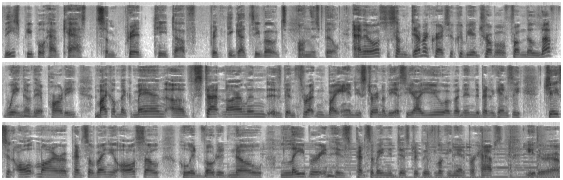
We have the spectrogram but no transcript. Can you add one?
These people have cast some pretty tough, pretty gutsy votes on this bill. And there are also some Democrats who could be in trouble from the left wing of their party. Michael McMahon of Staten Island has been threatened by Andy Stern of the SEIU of an independent candidacy. Jason Altmire of Pennsylvania, also who had voted no. Labor in his Pennsylvania district is looking at perhaps either a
